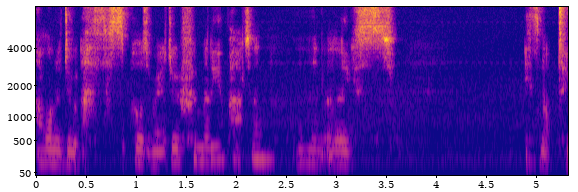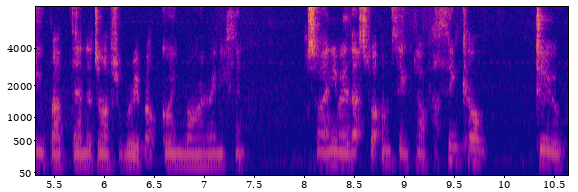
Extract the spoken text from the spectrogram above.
I want to do I suppose I'm going to do a familiar pattern and then at least it's not too bad then I don't have to worry about going wrong or anything so anyway that's what I'm thinking of I think I'll do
